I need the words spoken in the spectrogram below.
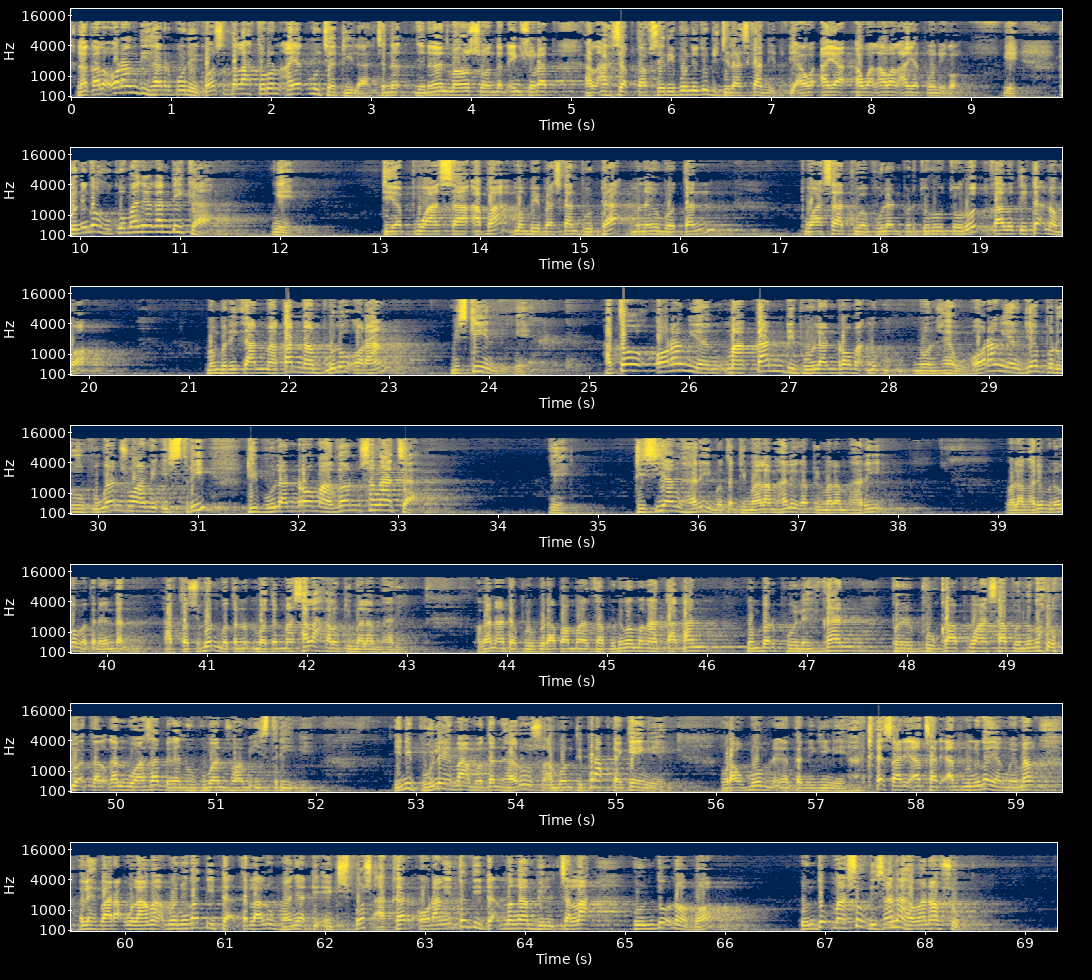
Nah kalau orang dihar puniko setelah turun ayat mujadilah jenengan mau wonten ing surat Al-Ahzab tafsiripun itu dijelaskan itu di awal ayat awal-awal ayat puniko. Nggih. Puniko hukumannya kan tiga. Nggih. Dia puasa apa? Membebaskan budak menawi mboten puasa dua bulan berturut-turut kalau tidak nopo memberikan makan 60 orang miskin. Nggih. Atau orang yang makan di bulan Ramadan non sewu, orang yang dia berhubungan suami istri di bulan Ramadan sengaja. Nih, di siang hari, mboten di malam hari kalau di malam hari malam hari menika mboten enten. Artosipun mboten mboten masalah kalau di malam hari. Bahkan ada beberapa mazhab menika mengatakan memperbolehkan berbuka puasa menika membatalkan puasa dengan hubungan suami istri. Ini boleh Pak, mboten harus ampun dipraktekke nggih. Ora umum nek ngeten iki. Ada syariat-syariat menika yang memang oleh para ulama menika tidak terlalu banyak diekspos agar orang itu tidak mengambil celah untuk nopo? Untuk masuk di sana hawa nafsu.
